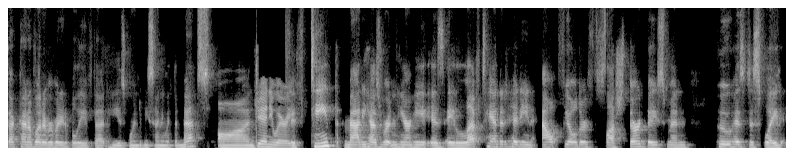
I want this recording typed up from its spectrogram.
that kind of led everybody to believe that he is going to be signing with the Mets on January 15th. Maddie has written here he is a left handed hitting outfielder slash third baseman who has displayed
